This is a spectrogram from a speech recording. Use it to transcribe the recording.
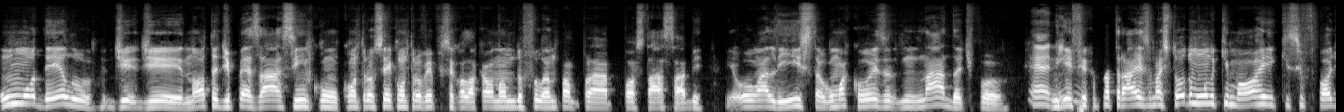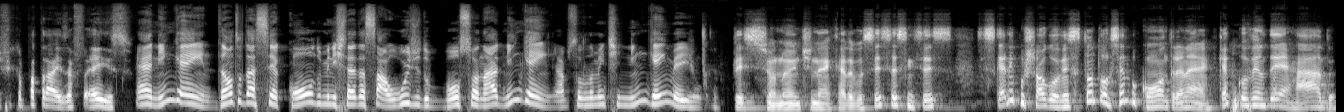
um modelo de, de nota de pesar, assim, com Ctrl-C Ctrl-V pra você colocar o nome do fulano pra, pra postar, sabe? Ou uma lista, alguma coisa, nada, tipo. É, ninguém, ninguém fica para trás, mas todo mundo que morre e que se fode fica para trás. É, é, isso. É, ninguém. Tanto da SECOM, do Ministério da Saúde, do Bolsonaro, ninguém. Absolutamente ninguém mesmo. Impressionante, né, cara? Vocês, assim, vocês, vocês querem puxar o governo, vocês estão torcendo contra, né? Quer que o governo dê errado.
